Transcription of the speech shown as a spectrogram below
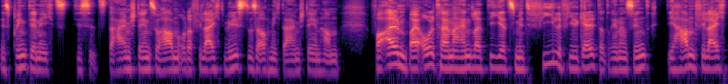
Es bringt dir nichts, das jetzt daheim stehen zu haben oder vielleicht willst du es auch nicht daheim stehen haben. Vor allem bei Oldtimer-Händlern, die jetzt mit viel, viel Geld da drinnen sind, die haben vielleicht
